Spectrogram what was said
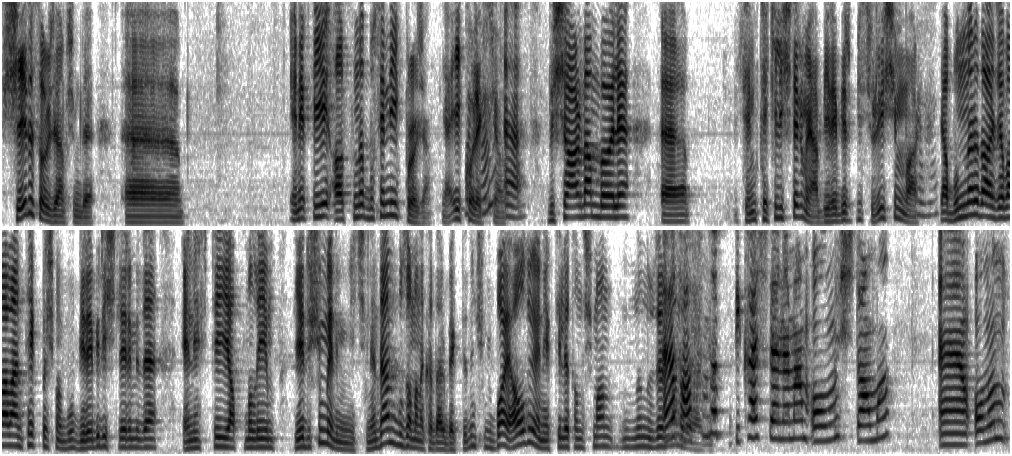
şey de soracağım şimdi. Ee, NFT'yi aslında bu senin ilk projen. Yani ilk koleksiyon. evet. Dışarıdan böyle e, senin tekil işlerin mi ya? Birebir bir sürü işim var. Ya bunları da acaba ben tek başıma bu birebir işlerimi de NFT yapmalıyım diye düşünmedim mi hiç? Neden bu zamana kadar bekledin? Çünkü bayağı oluyor NFT ile tanışmanın üzerinden Evet aslında geçti. birkaç denemem olmuştu ama e, onun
